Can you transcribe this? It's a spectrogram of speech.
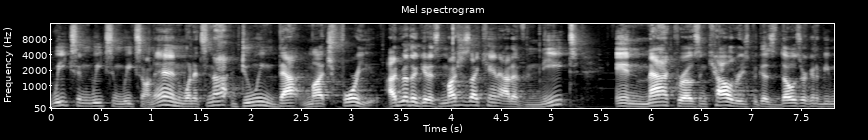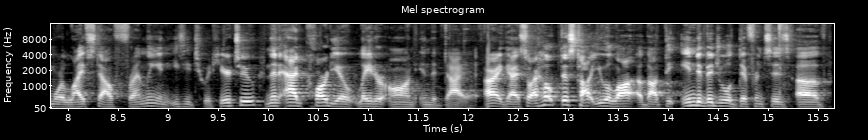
weeks and weeks and weeks on end when it's not doing that much for you. I'd rather get as much as I can out of NEAT and macros and calories because those are gonna be more lifestyle friendly and easy to adhere to, and then add cardio later on in the diet. All right, guys, so I hope this taught you a lot about the individual differences of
